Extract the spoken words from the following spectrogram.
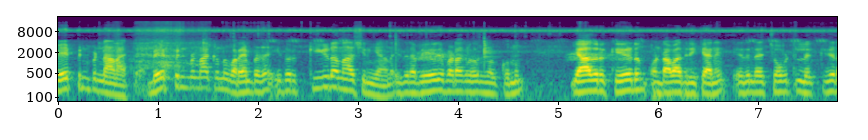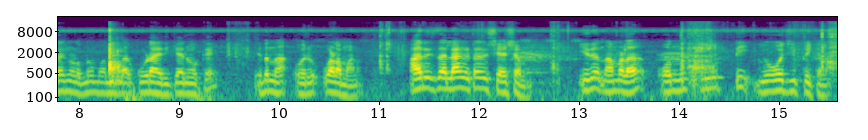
വേപ്പിൻ പിണ്ണാണാക്ക് വേപ്പിൻ പിണ്ണാക്ക് എന്ന് പറയുമ്പോൾ ഇതൊരു കീടനാശിനിയാണ്. ഇതിലെ വേരുപടകങ്ങൾക്കൊന്നും യാതൊരു കേടും ഉണ്ടാവാതിരിക്കാനും ഇതിന്റെ ചുവട്ടിൽ കീടങ്ങളൊന്നും വന്നുള്ള കൂടാതിരിക്കാനും ഒക്കെ ഇടുന്ന ഒരു വളമാണ്. അത് ഇതെല്ലാം കിട്ടതിന് ശേഷം ഇത് നമ്മൾ ഒന്ന് കൂട്ടി യോജിപ്പിക്കണം.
